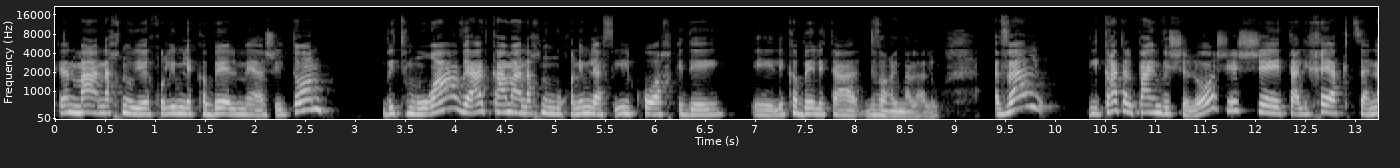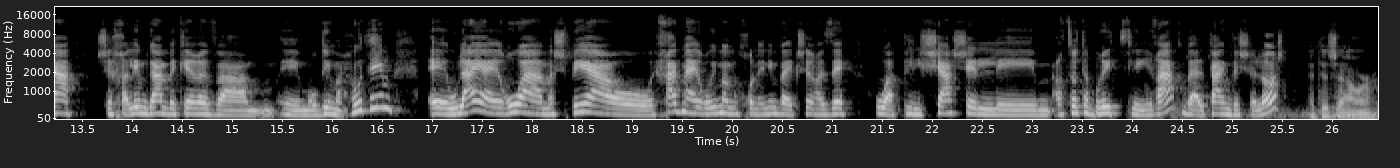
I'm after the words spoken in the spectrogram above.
כן? מה אנחנו יכולים לקבל מהשלטון בתמורה, ועד כמה אנחנו מוכנים להפעיל כוח כדי אה, לקבל את הדברים הללו. אבל לקראת 2003 יש אה, תהליכי הקצנה שחלים גם בקרב המורדים החות'ים. אה, אולי האירוע המשפיע, או אחד מהאירועים המכוננים בהקשר הזה, הוא הפלישה של אה, ארצות הברית לעיראק ב-2003. At this hour,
